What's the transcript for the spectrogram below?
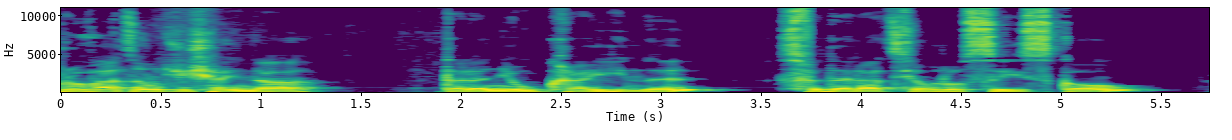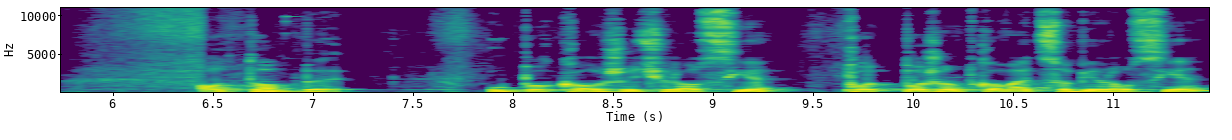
prowadzą dzisiaj na terenie Ukrainy z Federacją Rosyjską, o to, by upokorzyć Rosję, podporządkować sobie Rosję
